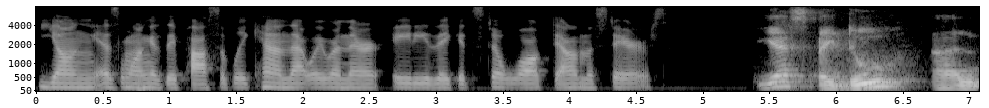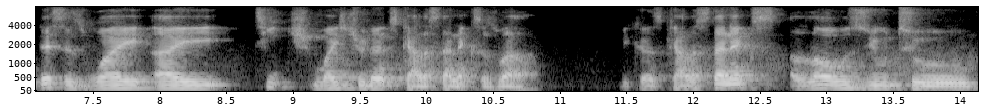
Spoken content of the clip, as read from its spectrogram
young as long as they possibly can. That way, when they're 80, they could still walk down the stairs. Yes, I do. And this is why I teach my students calisthenics as well. Because calisthenics allows you to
